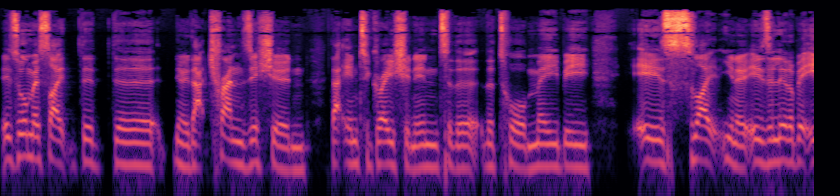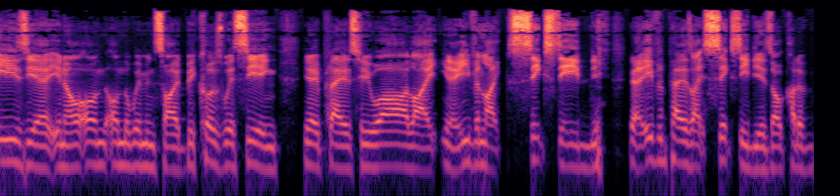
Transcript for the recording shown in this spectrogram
it's almost like the the you know that transition, that integration into the the tour maybe is slight you know is a little bit easier you know on on the women's side because we're seeing you know players who are like you know even like 16 you know, even players like 16 years old kind of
